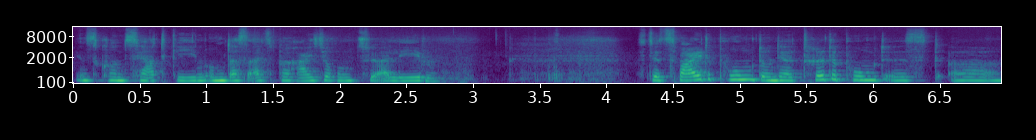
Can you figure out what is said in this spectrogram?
ins Konzert gehen, um das als Bereicherung zu erleben. Das ist der zweite Punkt. Und der dritte Punkt ist, äh,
